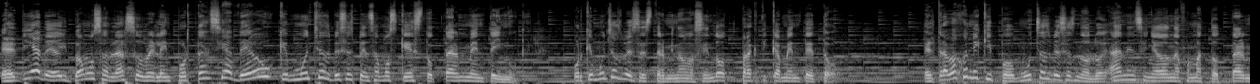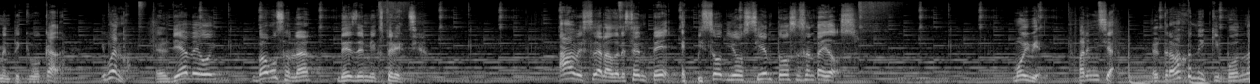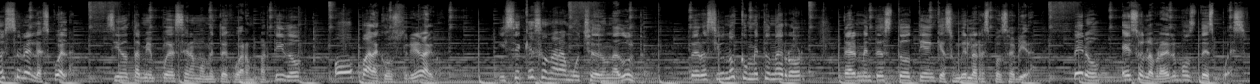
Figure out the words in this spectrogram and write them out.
El día de hoy vamos a hablar sobre la importancia de algo que muchas veces pensamos que es totalmente inútil, porque muchas veces terminamos haciendo prácticamente todo. El trabajo en equipo muchas veces nos lo han enseñado de una forma totalmente equivocada. Y bueno, el día de hoy vamos a hablar desde mi experiencia. ABC del adolescente, episodio 162. Muy bien, para iniciar, el trabajo en equipo no es solo en la escuela, sino también puede ser al momento de jugar un partido o para construir algo. Y sé que sonará mucho de un adulto, pero si uno comete un error, realmente esto tiene que asumir la responsabilidad. Pero eso lo hablaremos después.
